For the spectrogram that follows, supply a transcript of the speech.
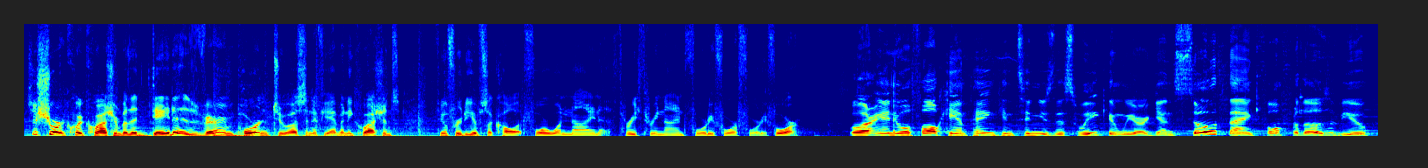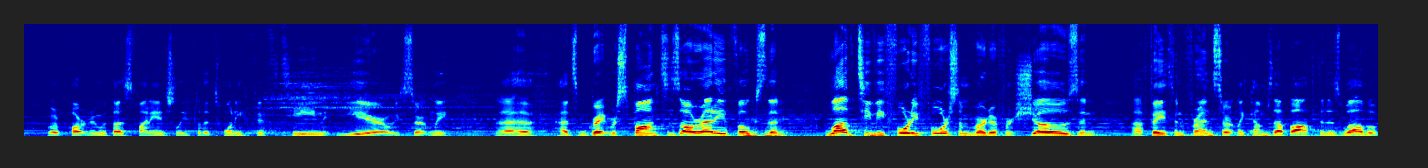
It's a short, quick question, but the data is very important to us, and if you have any questions, feel free to give us a call at 419 339 4444. Well, our annual fall campaign continues this week, and we are again so thankful for those of you who are partnering with us financially for the 2015 year. We certainly uh, have had some great responses already. Folks that love TV 44, some of our different shows, and uh, Faith and Friends certainly comes up often as well. But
